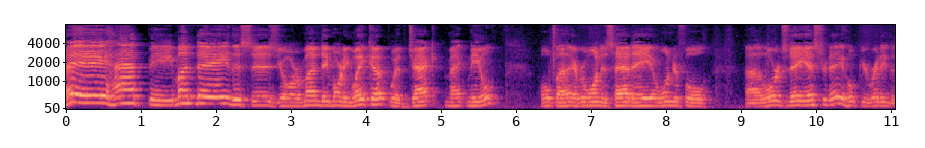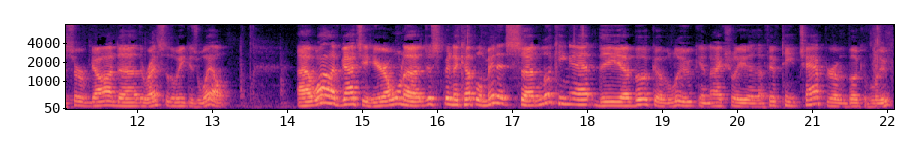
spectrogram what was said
Hey, happy Monday. This is your Monday morning wake up with Jack McNeil. Hope uh, everyone has had a wonderful uh, Lord's Day yesterday. Hope you're ready to serve God uh, the rest of the week as well. Uh, while I've got you here, I want to just spend a couple of minutes uh, looking at the uh, book of Luke and actually the 15th chapter of the book of Luke.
